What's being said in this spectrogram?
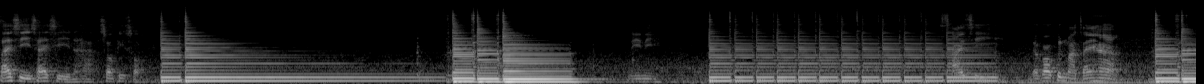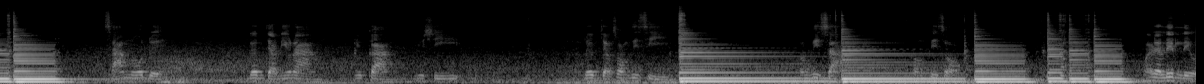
สายสี่สายสี่นะฮะช่องที่สองนี่นี่สายสี่แล้วก็ขึ้นมาสายห้าสามโน้ตเลย เริ่มจากนิ้วนาง นิ้วกลาง นิ้วชี้ เริ่มจากช่องที่สี่ช่องที่สามช่องที่สองมันจะเล่นเร็ว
